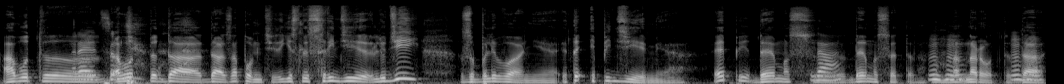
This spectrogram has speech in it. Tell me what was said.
А вот, э, Нравится а вот, да, да, запомните, если среди людей заболевание, это эпидемия, Эпи, демос, да. Э, демос это угу. народ, угу. да.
